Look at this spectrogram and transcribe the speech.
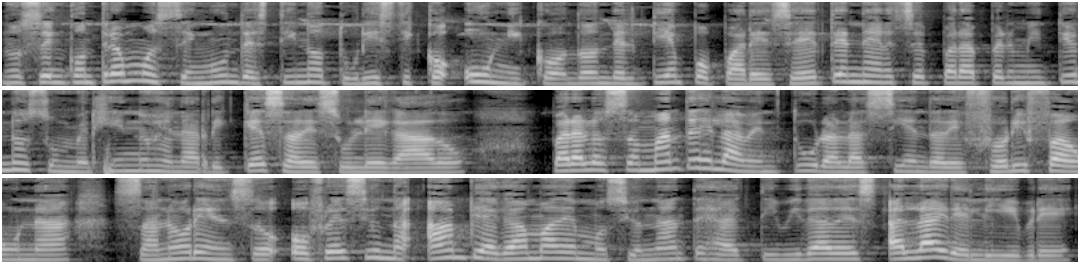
Nos encontramos en un destino turístico único donde el tiempo parece detenerse para permitirnos sumergirnos en la riqueza de su legado. Para los amantes de la aventura, la hacienda de Flor y Fauna San Lorenzo ofrece una amplia gama de emocionantes actividades al aire libre.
